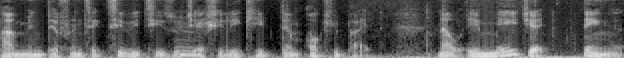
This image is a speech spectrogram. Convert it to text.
Um, in different activities which actually keep them occupied. Now, a major thing,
